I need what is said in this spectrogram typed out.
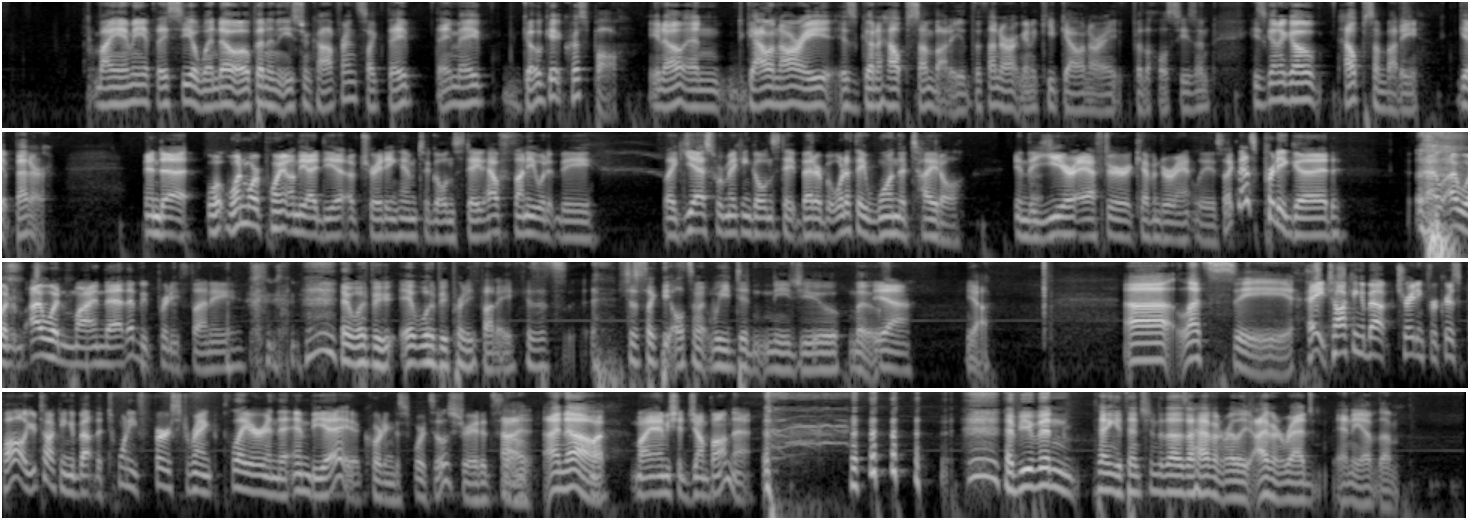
Miami, if they see a window open in the Eastern Conference, like they they may go get Chris Paul, you know, and Gallinari is going to help somebody. The Thunder aren't going to keep Gallinari for the whole season. He's going to go help somebody get better. And uh, w- one more point on the idea of trading him to Golden State. How funny would it be? Like, yes, we're making Golden State better, but what if they won the title in the year after Kevin Durant leaves? Like, that's pretty good. I, I wouldn't. I wouldn't mind that. That'd be pretty funny. it would be. It would be pretty funny because it's, it's just like the ultimate "we didn't need you" move. Yeah. Yeah. Uh, let's see. Hey, talking about trading for Chris Paul, you're talking about the 21st ranked player in the NBA, according to Sports Illustrated. So I, I know. Mi- Miami should jump on that. Have you been paying attention to those? I haven't really. I haven't read any of them.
